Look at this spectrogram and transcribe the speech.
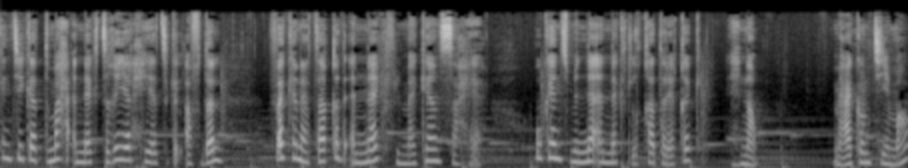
كنتي كطمح أنك تغير حياتك الأفضل فكنعتقد أنك في المكان الصحيح وكنتمنى أنك تلقى طريقك هنا. معكم تيما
